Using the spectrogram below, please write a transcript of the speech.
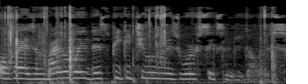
Oh guys, and by the way, this Pikachu is worth $600.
